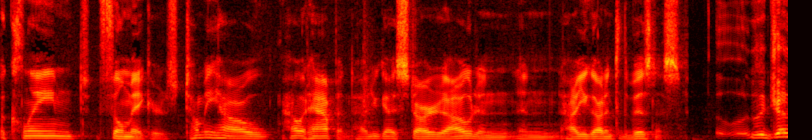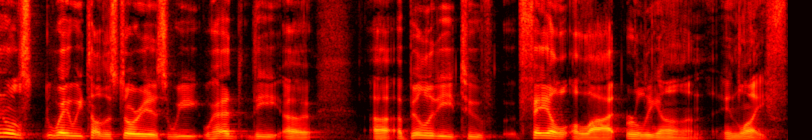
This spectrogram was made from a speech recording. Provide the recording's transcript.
acclaimed filmmakers. Tell me how, how it happened. How you guys started out and, and how you got into the business. The general way we tell the story is we had the uh, uh, ability to fail a lot early on in life.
